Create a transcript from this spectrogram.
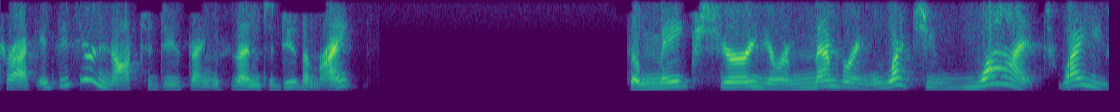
track. It's easier not to do things than to do them, right? So make sure you're remembering what you want, why you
